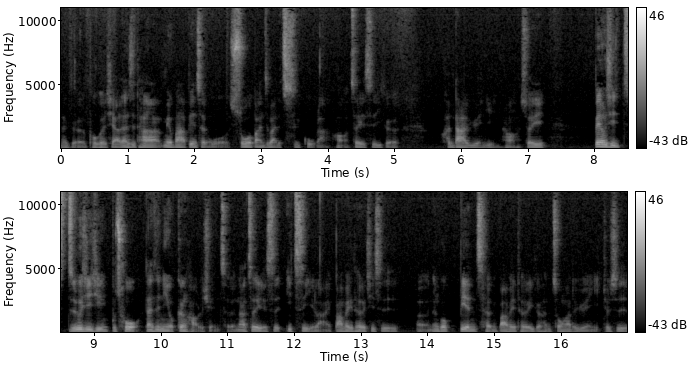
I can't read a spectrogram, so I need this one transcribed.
那个扑克夏，但是它没有办法变成我所有百分之百的持股啦。哈，这也是一个很大的原因哈。所以被动型指数基金不错，但是你有更好的选择。那这也是一直以来巴菲特其实呃能够变成巴菲特一个很重要的原因，就是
